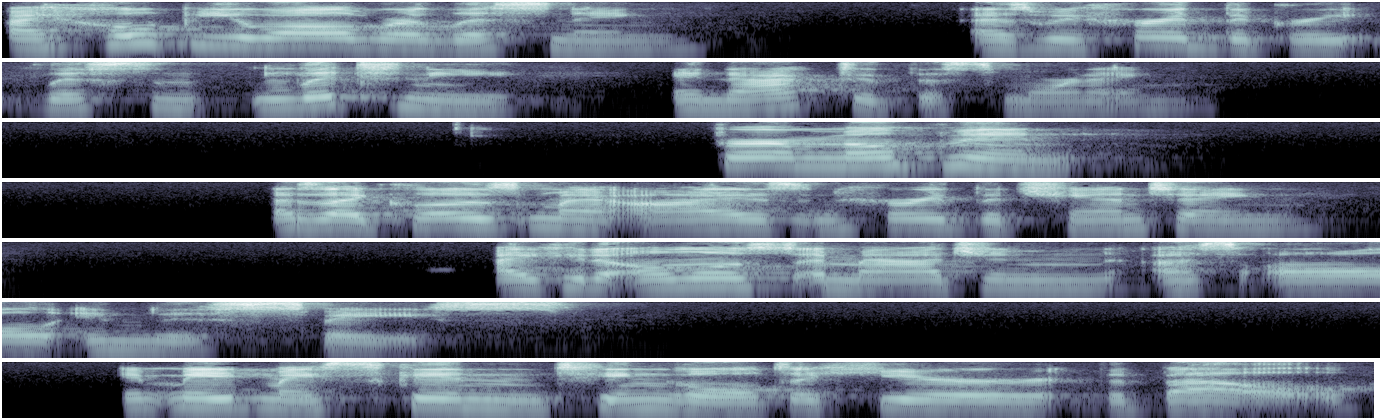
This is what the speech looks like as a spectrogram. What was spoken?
I hope you all were listening as we heard the great listen, litany enacted this morning. For a moment, as I closed my eyes and heard the chanting, I could almost imagine us all in this space. It made my skin tingle to hear the bell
